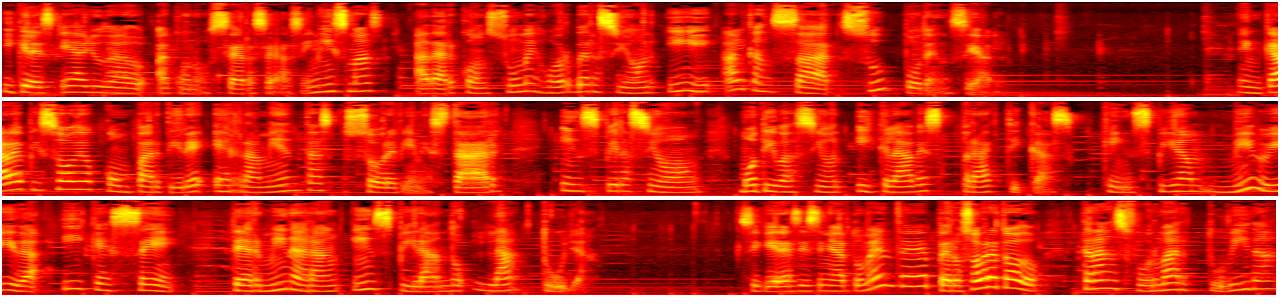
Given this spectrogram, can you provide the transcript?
y que les he ayudado a conocerse a sí mismas, a dar con su mejor versión y alcanzar su potencial. En cada episodio compartiré herramientas sobre bienestar, inspiración, motivación y claves prácticas que inspiran mi vida y que sé terminarán inspirando la tuya. Si quieres diseñar tu mente, pero sobre todo transformar tu vida,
